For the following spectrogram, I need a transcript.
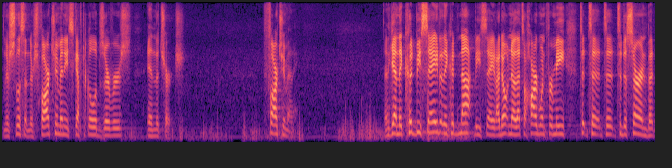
And there's, listen, there's far too many skeptical observers in the church. Far too many. And again, they could be saved or they could not be saved. I don't know. That's a hard one for me to, to, to, to discern, but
